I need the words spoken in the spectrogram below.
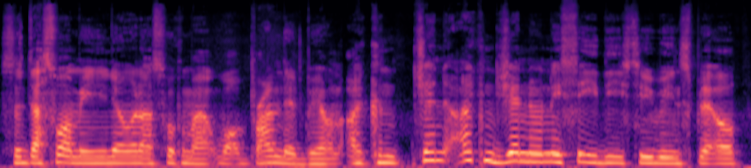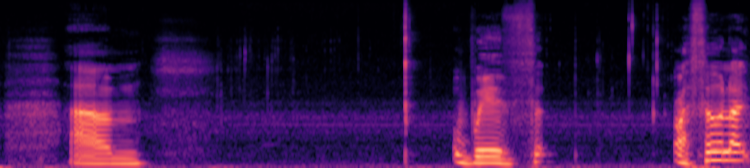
So that's what I mean. You know, when I was talking about what brand they'd be on, I can gen- I can genuinely see these two being split up. Um, with, I feel like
